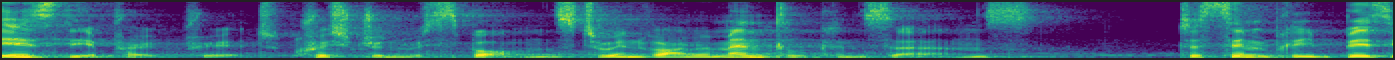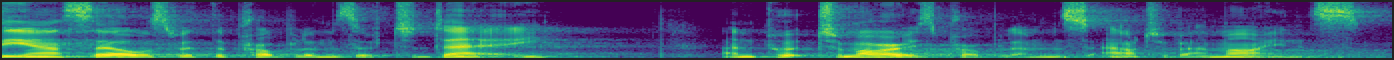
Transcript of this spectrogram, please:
is the appropriate Christian response to environmental concerns to simply busy ourselves with the problems of today and put tomorrow's problems out of our minds?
